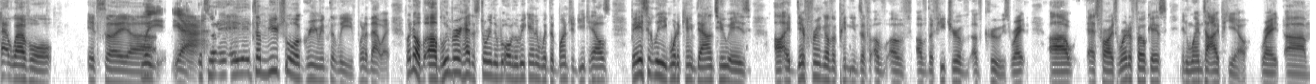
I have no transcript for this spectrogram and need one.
that level, it's a uh, well, yeah. it's a it- it's a mutual agreement to leave. Put it that way. But no, uh, Bloomberg had a story over the weekend with a bunch of details. Basically, what it came down to is uh, a differing of opinions of of of, of the future of, of cruise, right? Uh, as far as where to focus and when to IPO, right? Um,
